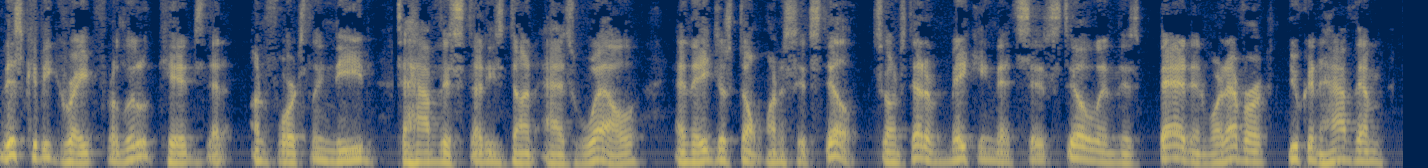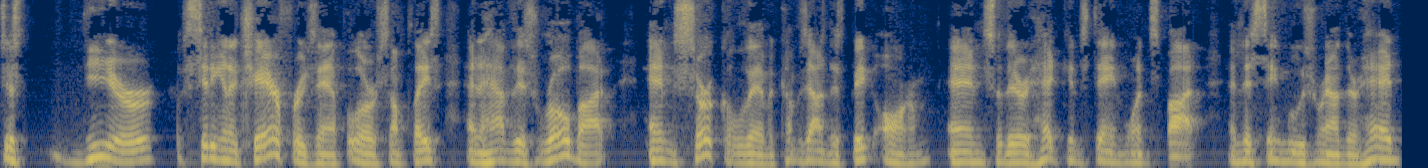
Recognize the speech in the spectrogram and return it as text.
this could be great for little kids that unfortunately need to have these studies done as well and they just don't want to sit still. So instead of making that sit still in this bed and whatever, you can have them just near sitting in a chair, for example, or someplace and have this robot encircle them. It comes out in this big arm, and so their head can stay in one spot, and this thing moves around their head.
